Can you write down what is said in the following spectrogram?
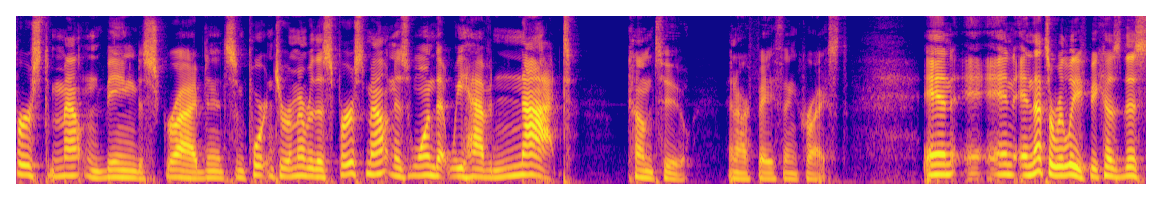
first mountain being described, and it's important to remember this first mountain is one that we have not come to in our faith in Christ. And, and, and that's a relief because this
